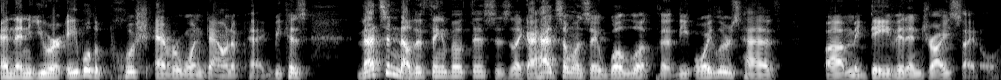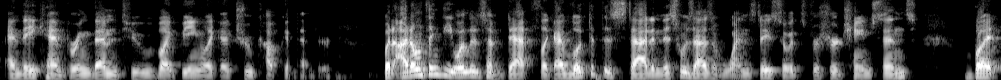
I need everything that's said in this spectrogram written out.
and then you are able to push everyone down a peg because – that's another thing about this is like I had someone say, well, look, the, the Oilers have uh, McDavid and Draisaitl, and they can't bring them to like being like a true cup contender. But I don't think the Oilers have depth. Like I looked at this stat, and this was as of Wednesday, so it's for sure changed since. But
